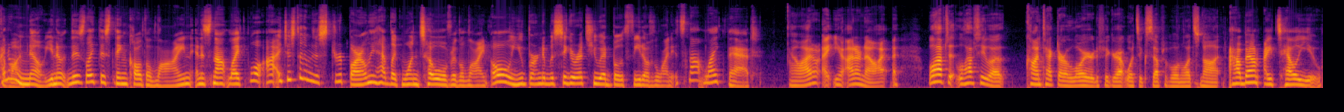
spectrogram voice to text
I don't on. know. You know, there's like this thing called a line, and it's not like, well, I just took him to a strip bar. I only had like one toe over the line. Oh, you burned him with cigarettes. You had both feet over the line. It's not like that. No, I don't. I, you know, I don't know. I, I, we'll have to we'll have to uh, contact our lawyer to figure out what's acceptable and what's not. How about I tell you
